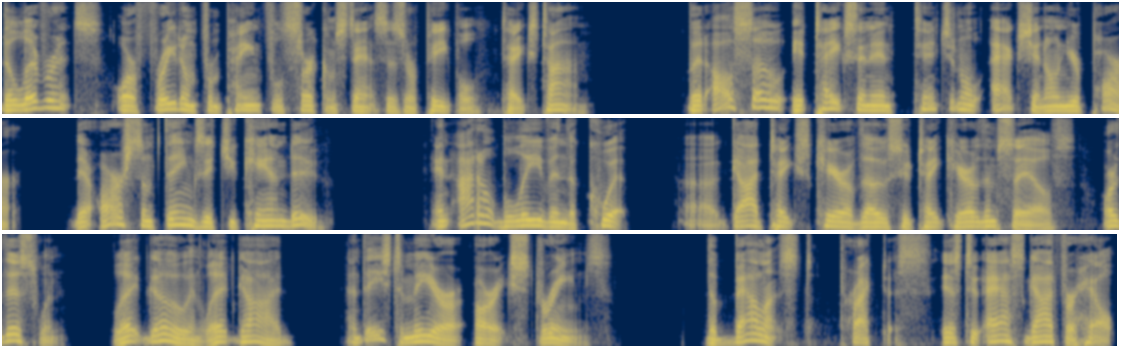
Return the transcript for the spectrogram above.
deliverance or freedom from painful circumstances or people takes time. But also, it takes an intentional action on your part. There are some things that you can do. And I don't believe in the quip, uh, God takes care of those who take care of themselves, or this one, let go and let God. And these to me are, are extremes. The balanced practice is to ask God for help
